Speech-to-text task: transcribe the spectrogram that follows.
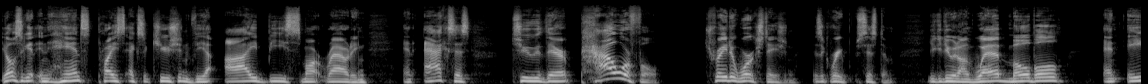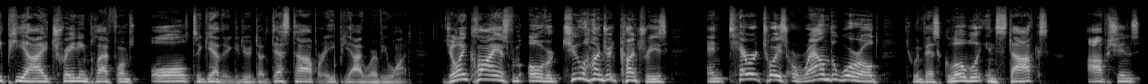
You also get enhanced price execution via IB Smart Routing and access to their powerful trader workstation. It's a great system. You can do it on web, mobile, and API trading platforms all together. You can do it on desktop or API, wherever you want. Join clients from over 200 countries and territories around the world to invest globally in stocks, options,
